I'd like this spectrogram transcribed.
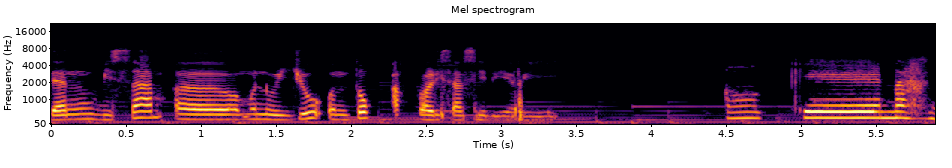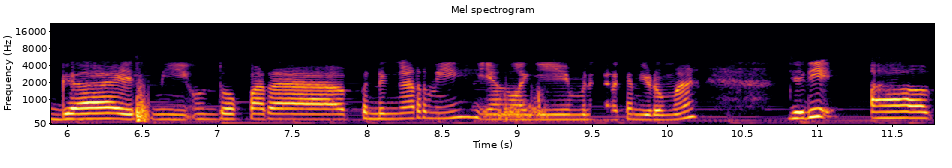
dan bisa uh, menuju untuk aktualisasi diri. Oke, nah guys nih untuk para pendengar nih yang lagi mendengarkan di rumah, jadi uh,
